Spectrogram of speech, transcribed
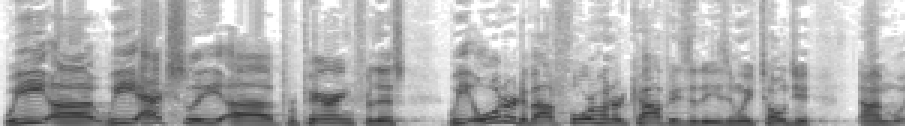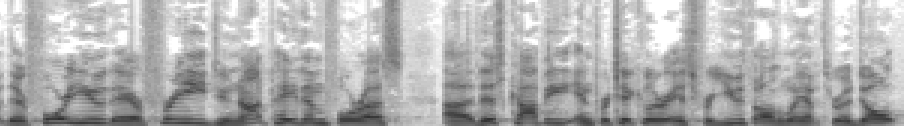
We uh, we actually uh, preparing for this. We ordered about 400 copies of these, and we've told you um, they're for you. They are free. Do not pay them for us. Uh, this copy in particular is for youth all the way up through adult.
